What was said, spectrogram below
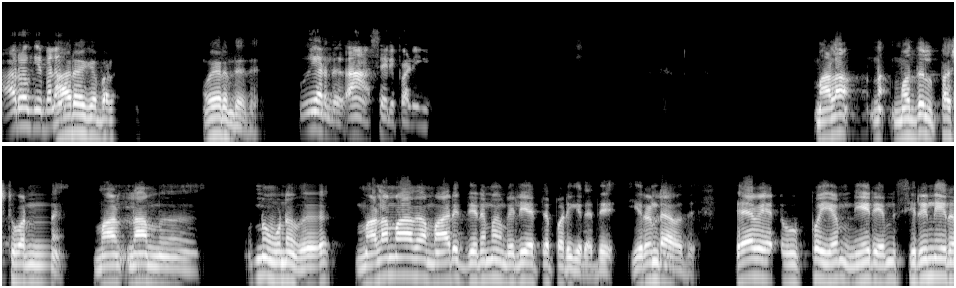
ஆரோக்கிய பலம் ஆரோக்கிய பலம் உயர்ந்தது. உயர்ந்தது. ஆ சரி படிங்க. மலம் முதல் ஃபர்ஸ்ட் ம் நாம் உண்ணும் உணவு மலமாக மாறி தினமும் வெளியேற்றப்படுகிறது. இரண்டாவது தேவையற்ற உப்பையும் நீரையும் சிறுநீர்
